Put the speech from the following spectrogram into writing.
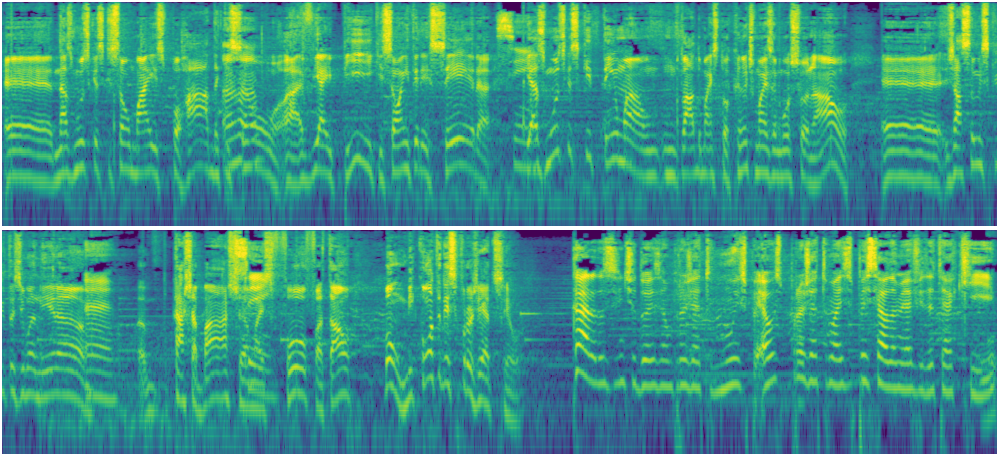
é, nas músicas que são mais porrada, que uhum. são a VIP, que são a interesseira, Sim. e as músicas que tem uma, um, um lado mais tocante, mais emocional, é, já são escritas de maneira é. caixa baixa, Sim. mais fofa tal. Bom, me conta desse projeto seu. Cara, 222 é um projeto muito. É o projeto mais especial da minha vida até aqui.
